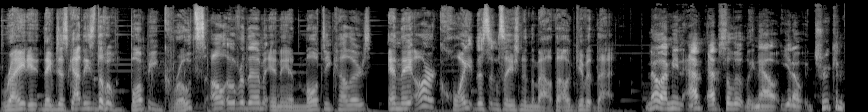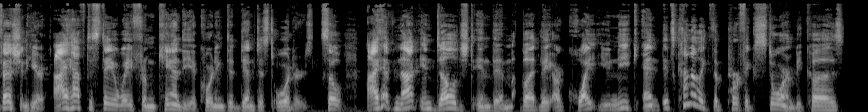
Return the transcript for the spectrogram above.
right? It, they've just got these little bumpy growths all over them and in multicolors. And they are quite the sensation in the mouth. I'll give it that. No, I mean, ab- absolutely. Now, you know, true confession here. I have to stay away from candy according to dentist orders. So I have not indulged in them, but they are quite unique. And it's kind of like the perfect storm because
